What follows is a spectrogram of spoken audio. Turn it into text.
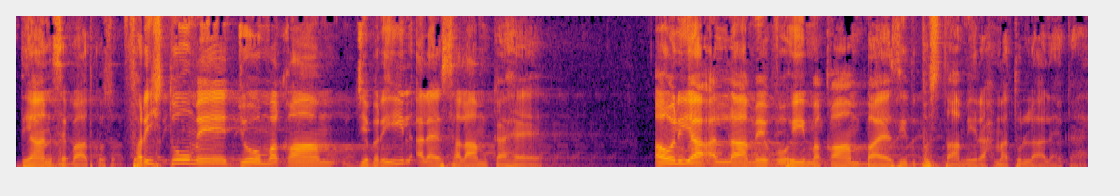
ध्यान से बात को सुन, फरिश्तों में जो मकाम जबरील सलाम का है अलिया अल्लाह में वही मकाम बायजीद बुस्तामी रहमत का है।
